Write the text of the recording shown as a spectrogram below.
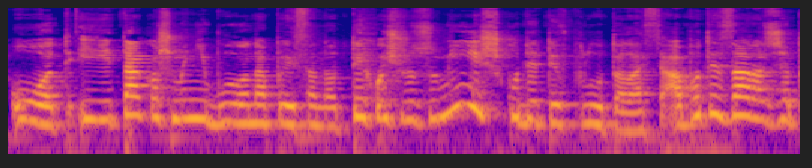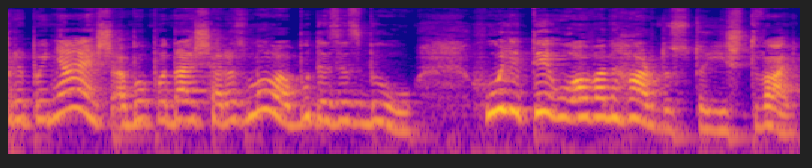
От, і також мені було написано: ти хоч розумієш, куди ти вплуталася, або ти зараз вже припиняєш, або подальша розмова буде з СБУ. Хулі ти у авангарду стоїш, тварь.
